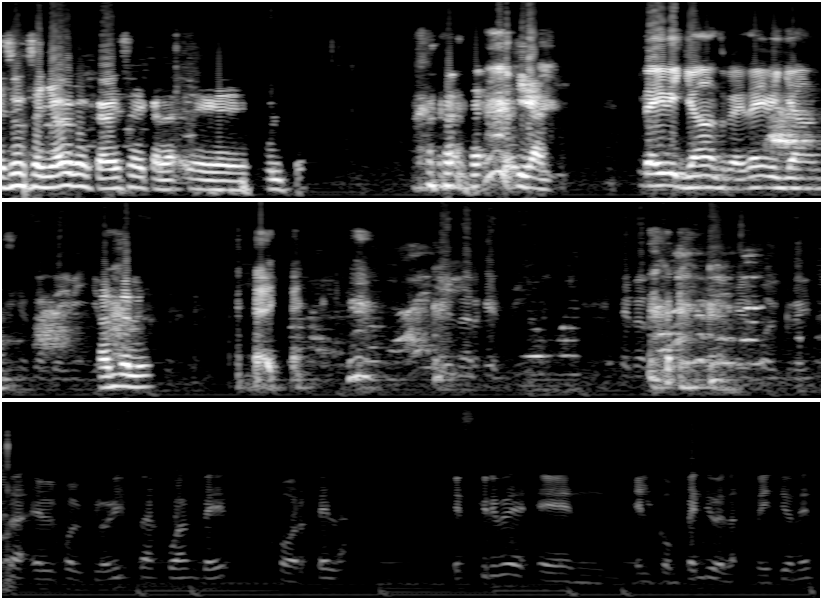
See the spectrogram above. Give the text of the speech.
es un señor con cabeza de, cala- de pulpo. Gigante. Davy Jones, güey, Davy Jones. Es el Baby Yoda. Ándale. En Argentina, en Argentina el, folclorista, el folclorista Juan B. Portela escribe en el Compendio de las Tradiciones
